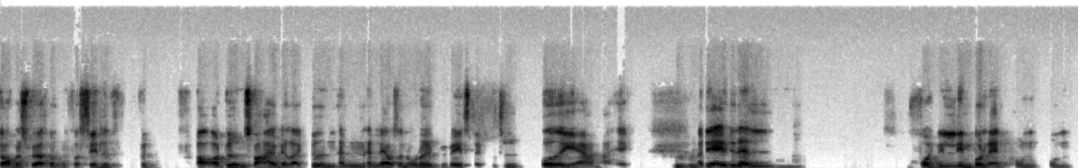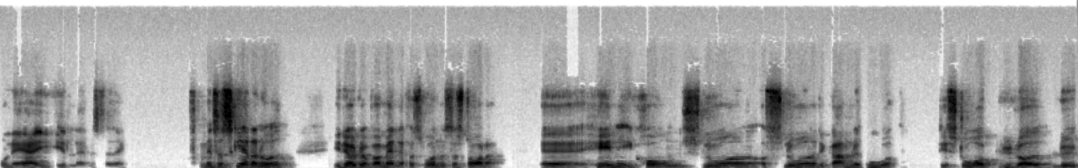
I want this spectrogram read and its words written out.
dobbelt spørgsmål, hun får stillet. For, og, og døden svarer jo heller ikke. Døden, han, han laver sådan en underlig bevægelse, der betyder både ja og nej. Ikke? Mm-hmm. Og det er jo det der frygtelig limboland, hun, hun, hun er i et eller andet sted. Ikke? Men så sker der noget I det øjeblik, hvor manden er forsvundet, så står der, øh, hende i krogen snurrede og snurrede det gamle ur. Det store blylod løb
